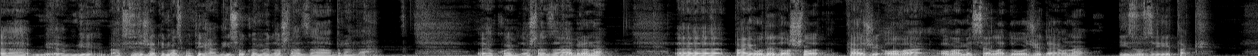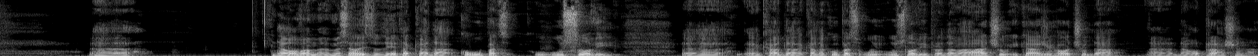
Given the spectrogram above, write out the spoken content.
E, mi- ako se sjećate, imali smo te hadise u je došla zabrana. e, u kojima je došla zabrana. E, pa je ovdje došlo, kaže, ova, ova mesela dođe da je ona izuzetak. E, da je ova mesela izuzetak kada kupac uslovi e, kada, kada kupac uslovi prodavaču i kaže hoću da, e, da oprašena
